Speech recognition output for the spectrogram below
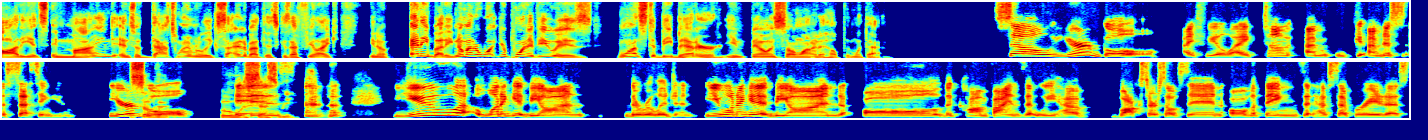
audience in mind. And so that's why I'm really excited about this because I feel like, you know, anybody, no matter what your point of view is, wants to be better, you know, and so I wanted to help them with that. So your goal, I feel like, Tom, I'm I'm just assessing you. Your So goal Ooh, is you want to get beyond the religion. You want to get beyond all the confines that we have boxed ourselves in, all the things that have separated us,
